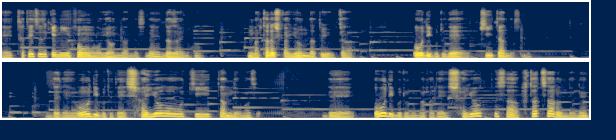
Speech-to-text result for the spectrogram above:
えー、立て続けに本を読んだんですね、太宰の本。まあ正しくは読んだというか、オーディブルで聞いたんですね。でね、オーディブルで斜陽を聞いたんだよ、まず。で、オーディブルの中で斜陽ってさ、二つあるんだよね。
